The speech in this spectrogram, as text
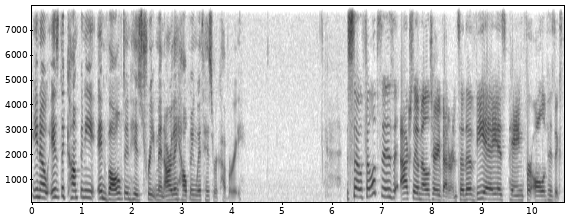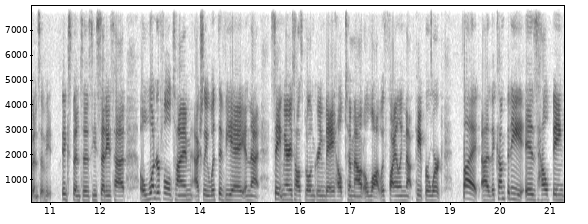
You know, is the company involved in his treatment? Are they helping with his recovery? So Phillips is actually a military veteran. So the VA is paying for all of his expensive expenses. He said he's had a wonderful time actually with the VA and that St. Mary's Hospital in Green Bay helped him out a lot with filing that paperwork. But uh, the company is helping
